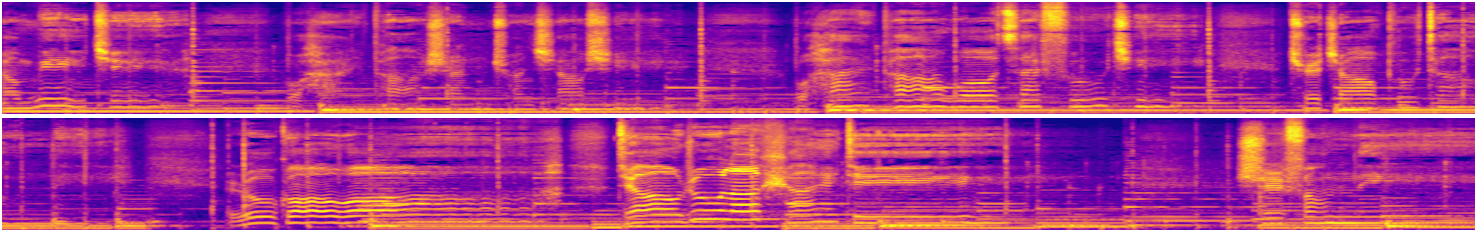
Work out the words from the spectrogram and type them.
小秘籍，我害怕山川消息，我害怕我在附近却找不到你。如果我掉入了海底，是否你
